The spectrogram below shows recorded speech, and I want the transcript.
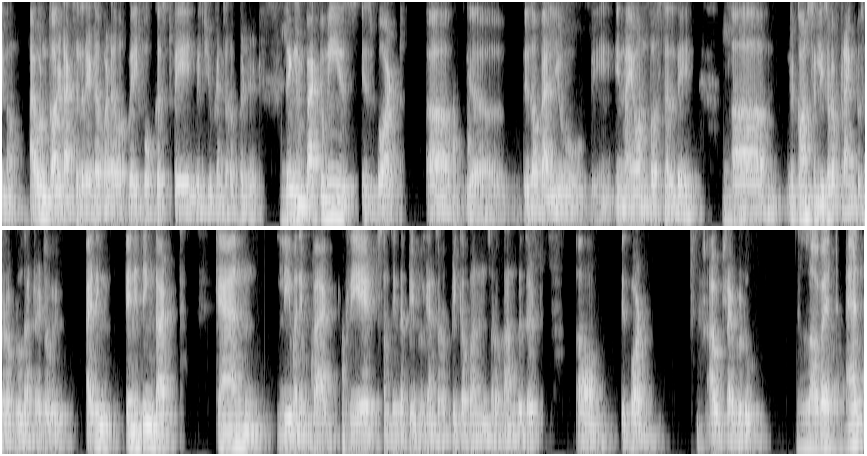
you know I wouldn't call it accelerator, but a very focused way in which you can sort of build it. Mm-hmm. I think mm-hmm. impact to me is is what uh, uh, is of value in my own personal way. Mm-hmm. Um, we're constantly sort of trying to sort of do that, right? Away. I think anything that can leave an impact, create something that people can sort of pick up and sort of run with it, uh, is what I would try to do. Love it. And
